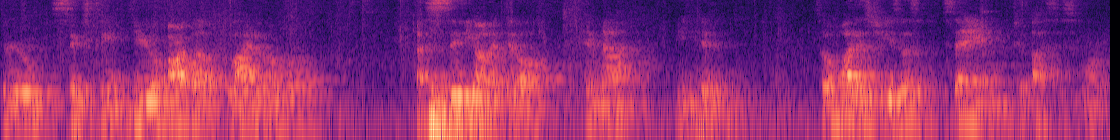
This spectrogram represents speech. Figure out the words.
through 16. You are the light of the world. A city on a hill cannot be hidden. So, what is Jesus saying to us this morning?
